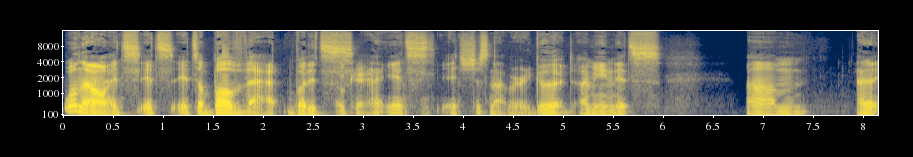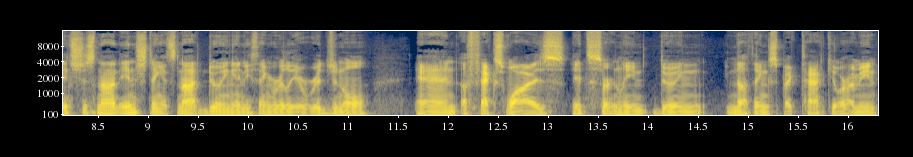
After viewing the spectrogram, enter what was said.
Well, no, it's it's it's above that, but it's okay. It's it's just not very good. I mean, it's um and it's just not interesting. It's not doing anything really original, and effects wise, it's certainly doing nothing spectacular. I mean,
